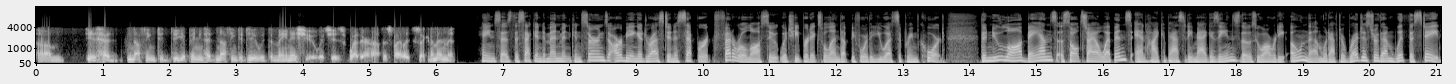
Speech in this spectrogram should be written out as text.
um, it had nothing to. The opinion had nothing to do with the main issue, which is whether or not this violates the Second Amendment. Haine says the Second Amendment concerns are being addressed in a separate federal lawsuit, which he predicts will end up before the U.S. Supreme Court. The new law bans assault style weapons and high capacity magazines. Those who already own them would have to register them with the state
